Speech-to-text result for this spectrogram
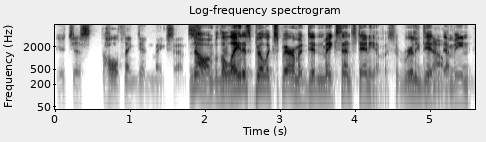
It just the whole thing didn't make sense. No, the latest Bill experiment didn't make sense to any of us. It really didn't. No. I mean,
